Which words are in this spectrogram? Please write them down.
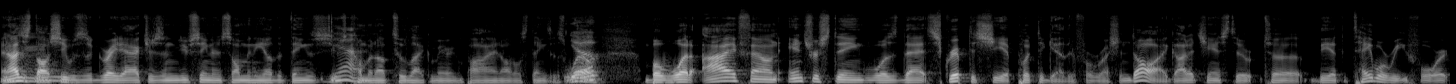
and I just thought she was a great actress. And you've seen her in so many other things. She Yeah. was coming up to like American Pie and all those things as well. Yep. But what I found interesting was that script that she had put together for Russian Doll. I got a chance to to be at the table read for it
